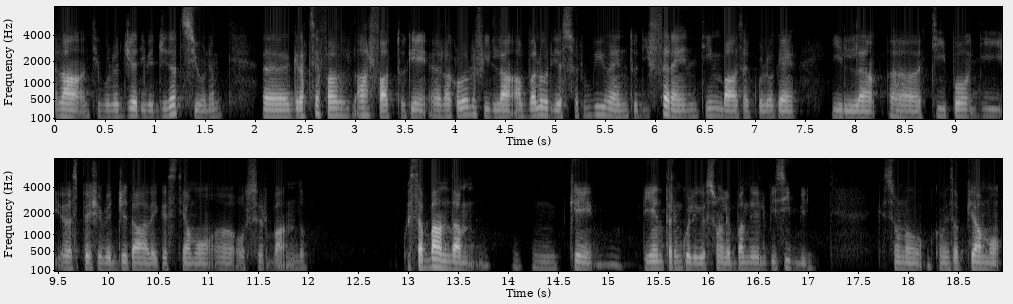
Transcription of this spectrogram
la tipologia di vegetazione grazie fa al fatto che la clorofilla ha valori di assorbimento differenti in base a quello che è il uh, tipo di uh, specie vegetale che stiamo uh, osservando. Questa banda mh, mm, che rientra in quelle che sono le bande del visibili, che sono come sappiamo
